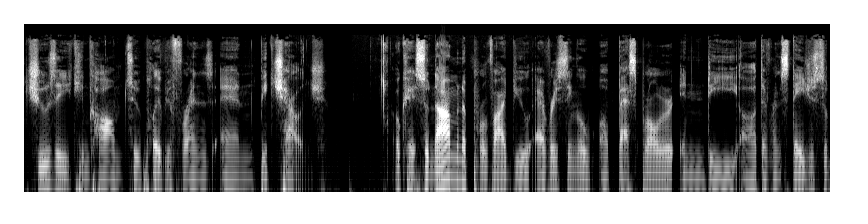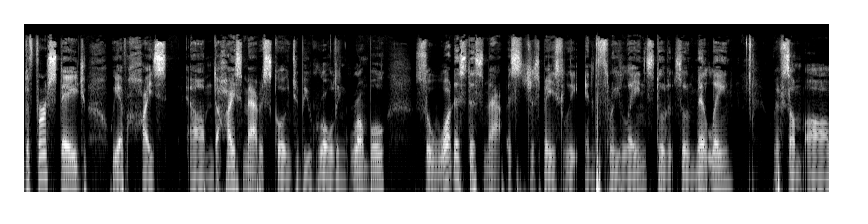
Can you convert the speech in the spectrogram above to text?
choose a team comp to play with your friends and beat the challenge. Okay, so now I'm gonna provide you every single uh, best brawler in the uh, different stages. So the first stage we have heist. Um, the heist map is going to be Rolling Rumble. So what is this map? It's just basically in three lanes. So the, so the mid lane we have some uh,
